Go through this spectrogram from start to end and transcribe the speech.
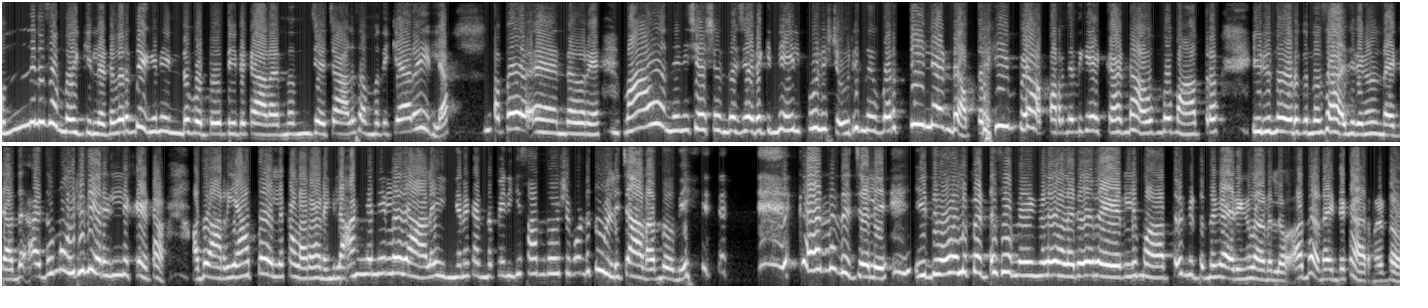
ഒന്നിനും സംഭവിക്കില്ല കേട്ടോ. വെറുതെ എങ്ങനെയുണ്ട് പൊട്ടുകുത്തിയിട്ട് കാണാനൊന്നും ചോദിച്ചാൽ ആൾ സമ്മതിക്കാറേ ഇല്ല. അപ്പൊ എന്താ പറയാ വാവ് വന്നതിന് ശേഷം എന്താ ചേട്ടക്ക് നെയിൽ പോളിഷ് ഒരു നിവർത്തിയില്ലാണ്ട് അത്രയും പറഞ്ഞത് കേൾക്കാണ്ടാവുമ്പോ മാത്രം ഇരുന്ന് കൊടുക്കുന്ന സാഹചര്യങ്ങൾ ഉണ്ടായിട്ട്. അത് അതും ഒരു വിരലിൽ കേട്ടോ. അത് അറിയാത്ത വല്ല കളറാണെങ്കിൽ അങ്ങനെയുള്ള ഒരാളെ ഇങ്ങനെ കണ്ടപ്പോ എനിക്ക് സന്തോഷം കൊണ്ട് തുള്ളിച്ചാടാൻ തോന്നി. കാരണം എന്താ വെച്ചാൽ ഇതുപോലെ പെട്ട സമയങ്ങൾ വളരെ റെയർലി മാത്രം കിട്ടുന്ന കാര്യങ്ങളാണല്ലോ. അതാണ് അതിന്റെ കാരണം കേട്ടോ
